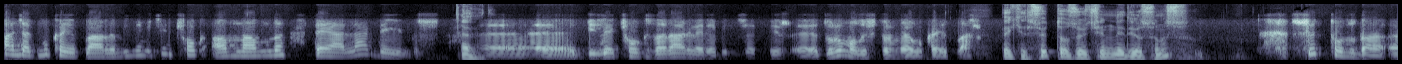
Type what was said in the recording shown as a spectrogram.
Ancak bu kayıplar da bizim için çok anlamlı değerler değildir. Evet. Ee, bize çok zarar verebilecek bir e, durum oluşturmuyor bu kayıplar. Peki süt tozu için ne diyorsunuz? Süt tozu da e,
